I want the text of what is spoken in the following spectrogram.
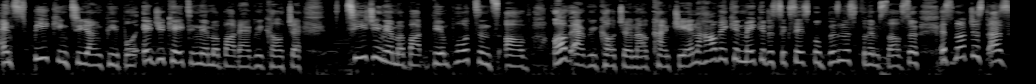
and speaking to young people, educating them about agriculture, teaching them about the importance of, of agriculture in our country and how they can make it a successful business for themselves. So it's not just us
